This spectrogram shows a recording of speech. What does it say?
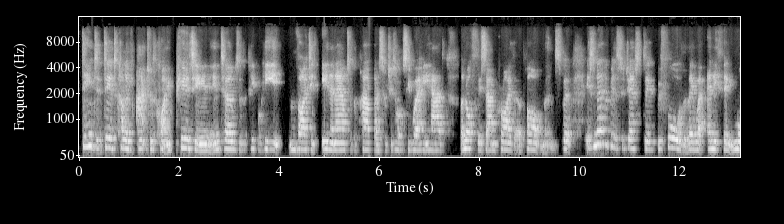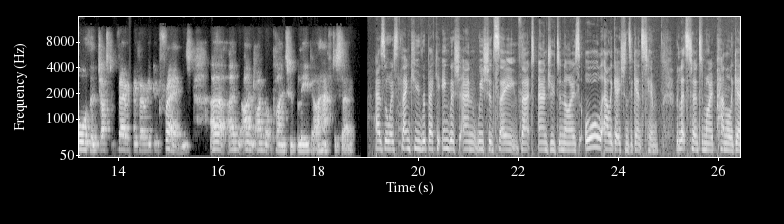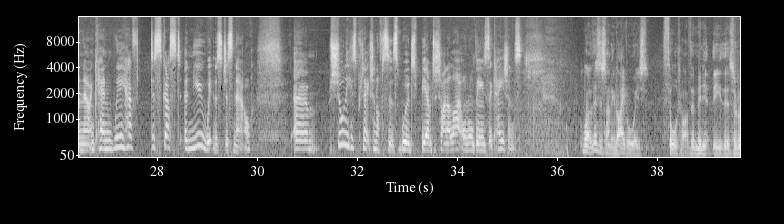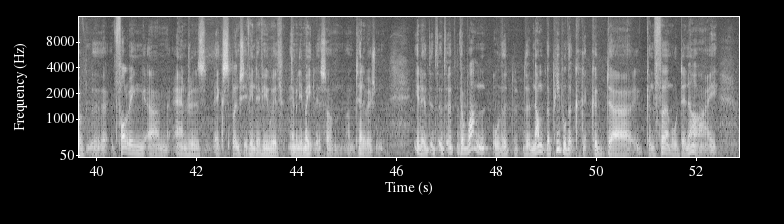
did did kind of act with quite impunity in, in terms of the people he invited in and out of the palace, which is obviously where he had an office and private apartments. But it's never been suggested before that they were anything more than just very, very good friends. Uh, and I'm, I'm not inclined to believe it, I have to say. As always, thank you, Rebecca English. And we should say that Andrew denies all allegations against him. But let's turn to my panel again now. And Ken, we have discussed a new witness just now. Um, surely his protection officers would be able to shine a light on all these occasions. Well, this is something I've always thought of the minute the, the sort of the, following um, Andrew's explosive interview with Emily Maitlis on, on television you know, the, the, the one or the the, num- the people that c- could uh, confirm or deny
